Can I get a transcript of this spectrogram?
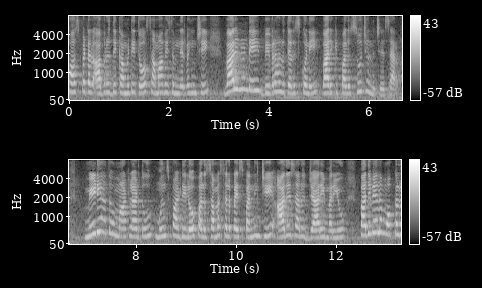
హాస్పిటల్ అభివృద్ధి కమిటీతో సమావేశం నిర్వహించి వారి నుండి వివరాలు తెలుసుకొని వారికి పలు సూచనలు చేశారు. మీడియాతో మాట్లాడుతూ మున్సిపాలిటీలో పలు సమస్యలపై స్పందించి ఆదేశాలు జారీ మరియు పదివేల మొక్కలు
